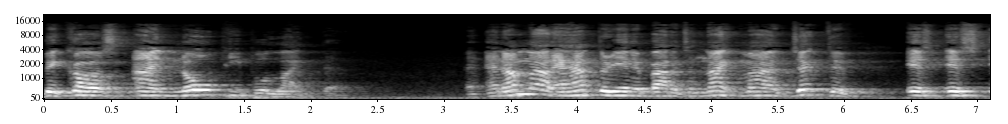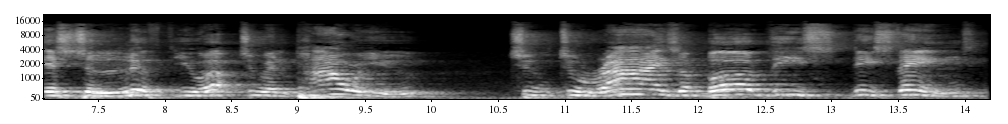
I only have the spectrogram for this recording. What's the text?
because I know people like that. And I'm not after anybody tonight. My objective is, is, is to lift you up, to empower you to, to rise above these, these things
